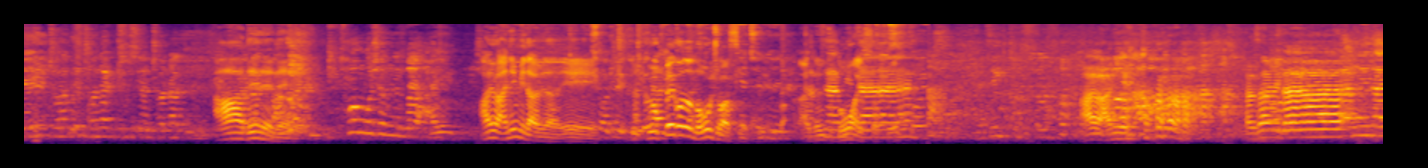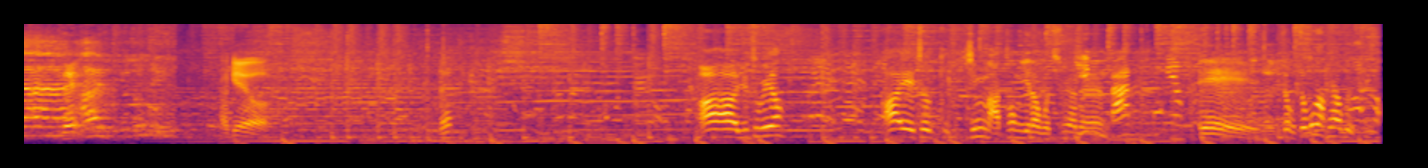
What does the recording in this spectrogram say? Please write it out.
내일 저한테 전화 주세요. 전화기. 아 네네네. 처음 오셨는데 아이 아유 아닙니다, 아닙니다. 예. 그거 빼고는 너무 좋았습니다. 아 너무 너무 맛있었고요. 아유 아니에요. 감사합니다. 감사합니다. 네. 아유, 갈게요. 네? 아 유튜브요? 아 예저 김마통이라고 치면은 김마통이요? 예, 조, 조그맣게 하고 있어요.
